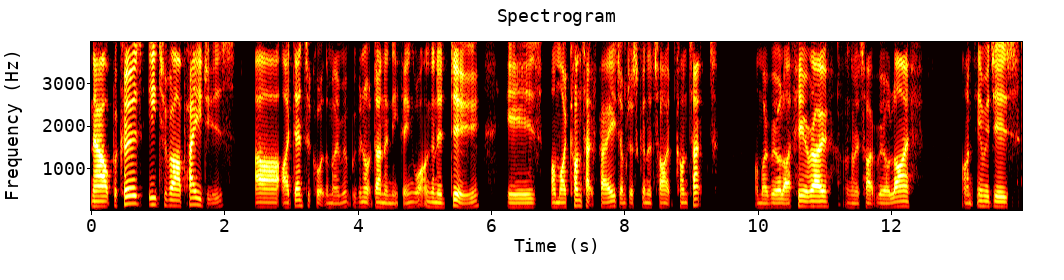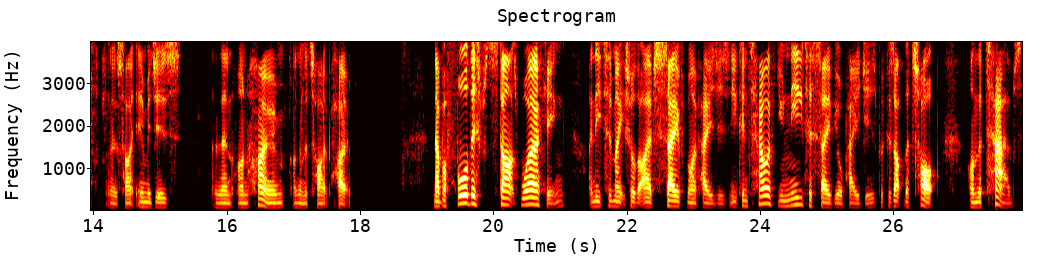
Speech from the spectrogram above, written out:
Now, because each of our pages are identical at the moment, we've not done anything, what I'm going to do is on my contact page, I'm just going to type contact on my real life hero, I'm going to type real life. On images, I'm going to type images. And then on home, I'm going to type home. Now before this starts working, I need to make sure that I've saved my pages. And you can tell if you need to save your pages because up the top on the tabs,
